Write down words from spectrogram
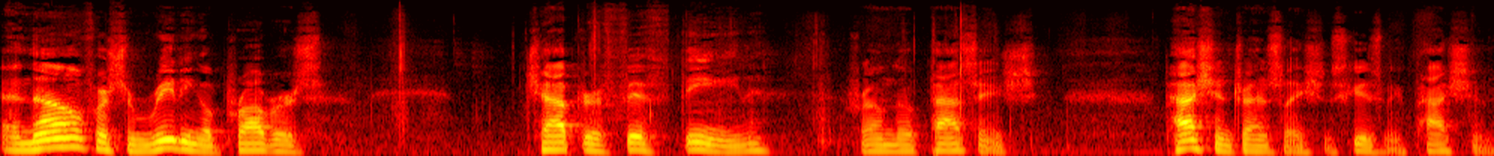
And now for some reading of Proverbs chapter 15 from the passage, Passion Translation, excuse me, Passion.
